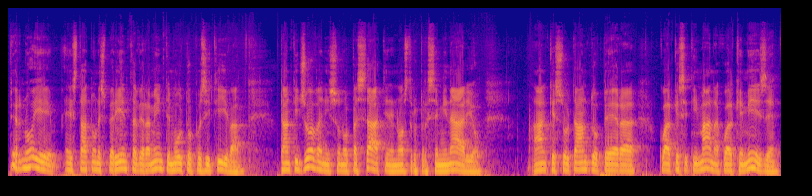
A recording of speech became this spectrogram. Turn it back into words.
Per noi è stata un'esperienza veramente molto positiva. Tanti giovani sono passati nel nostro preseminario anche soltanto per qualche settimana, qualche mese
